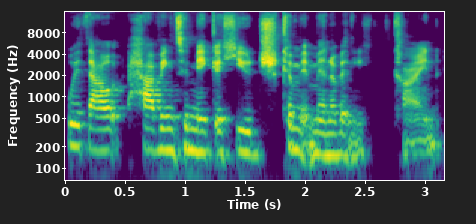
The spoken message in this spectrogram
without having to make a huge commitment of any kind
